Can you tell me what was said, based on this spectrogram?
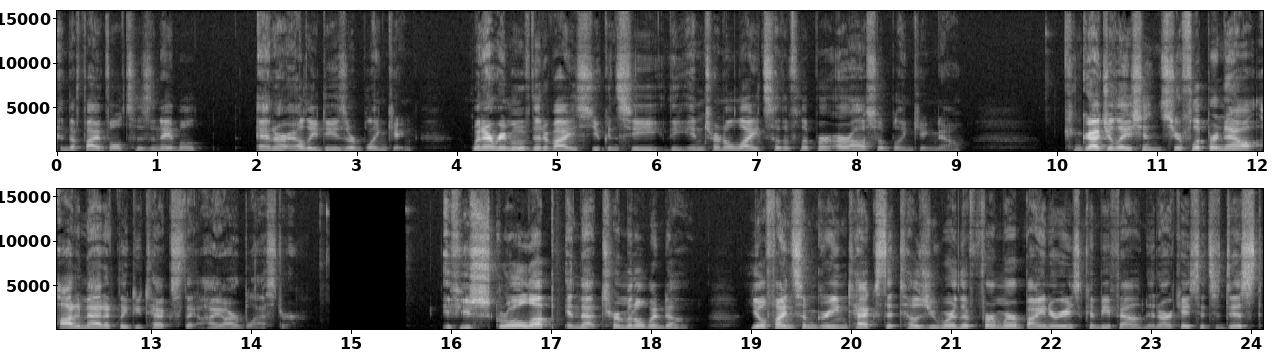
and the 5 volts is enabled and our LEDs are blinking. When I remove the device, you can see the internal lights of the flipper are also blinking now. Congratulations, your flipper now automatically detects the IR blaster. If you scroll up in that terminal window, You'll find some green text that tells you where the firmware binaries can be found. In our case, it's dist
